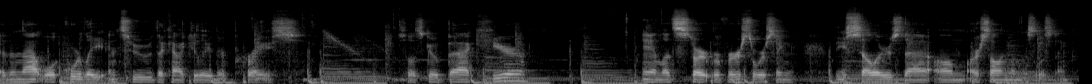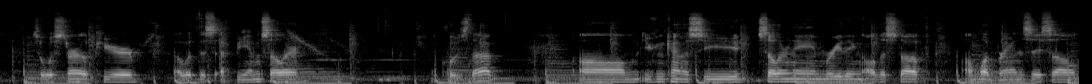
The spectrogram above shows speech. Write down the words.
and then that will correlate into the calculator price. So let's go back here and let's start reverse sourcing these sellers that um, are selling on this listing. So we'll start up here uh, with this FBM seller. Close that. Um, you can kind of see seller name, rating, all this stuff, um, what brands they sell.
